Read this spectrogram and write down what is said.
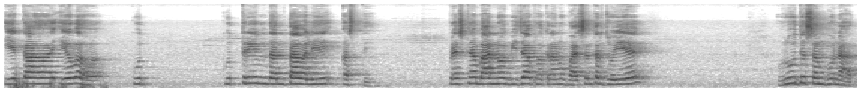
એકા એવ કૃત્રિમ દંતાવલી અસ્તિ પ્રશ્ન બારનો બીજા ફકરાનું ભાષાંતર જોઈએ વૃદ્ધ શંભુનાથ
